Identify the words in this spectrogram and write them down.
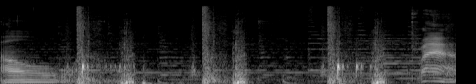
Oh, wow. Bam.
